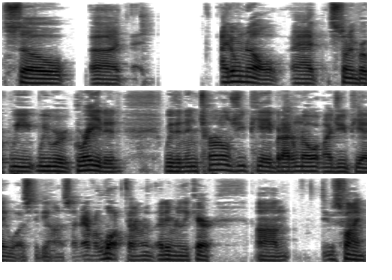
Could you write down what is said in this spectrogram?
So uh, I don't know. At Stony Brook, we we were graded with an internal GPA, but I don't know what my GPA was. To be honest, I never looked. I, I didn't really care. Um, it was fine.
